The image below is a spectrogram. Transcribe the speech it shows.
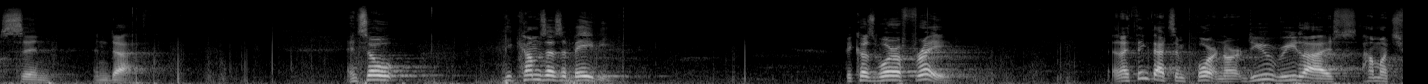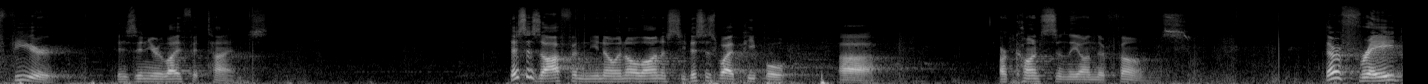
sin and death. And so he comes as a baby because we're afraid. And I think that's important. Do you realize how much fear is in your life at times? This is often, you know, in all honesty, this is why people uh, are constantly on their phones. They're afraid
